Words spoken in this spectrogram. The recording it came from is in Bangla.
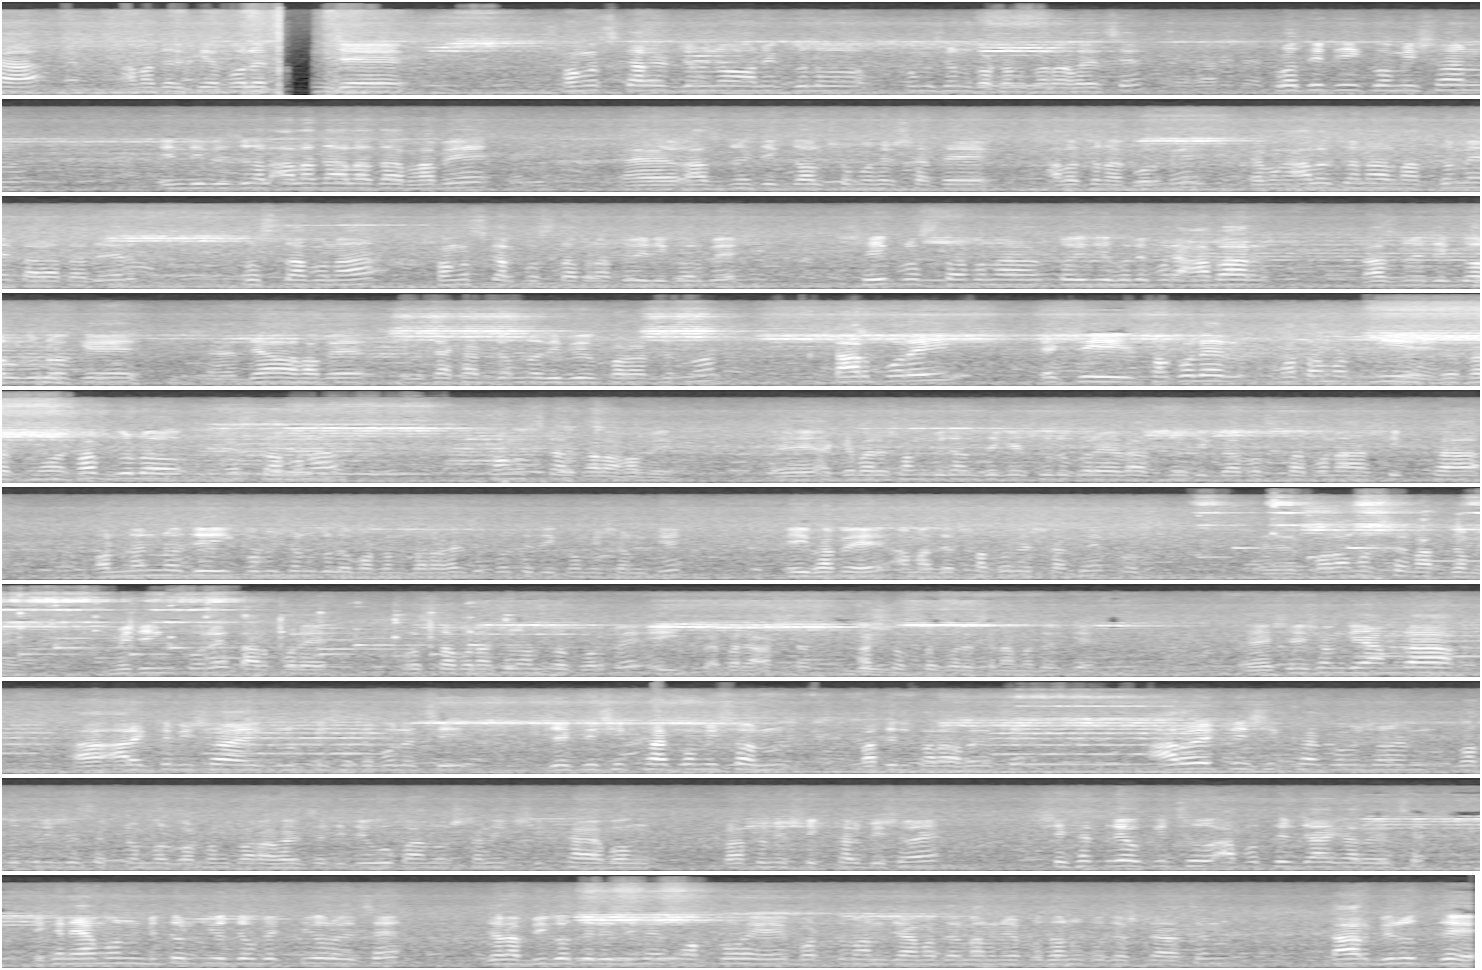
উপদেষ্টা আমাদেরকে বলেছেন যে সংস্কারের জন্য অনেকগুলো কমিশন গঠন করা হয়েছে। প্রতিটি কমিশন ইন্ডিভিজুয়াল আলাদা আলাদাভাবে রাজনৈতিক দলসমূহের সাথে আলোচনা করবে এবং আলোচনার মাধ্যমে তারা তাদের প্রস্তাবনা, সংস্কার প্রস্তাবনা তৈরি করবে। সেই প্রস্তাবনা তৈরি হলে পরে আবার রাজনৈতিক দলগুলোকে দেওয়া হবে দেখার জন্য রিভিউ করার জন্য। তারপরেই একটি সকলের মতামত নিয়ে সবগুলো প্রস্তাবনা সংস্কার করা হবে। একেবারে সংবিধান থেকে শুরু করে রাজনৈতিক ব্যবস্থাপনা শিক্ষা অন্যান্য যেই কমিশনগুলো গঠন করা হয়েছে প্রতিটি কমিশনকে এইভাবে আমাদের সকলের সাথে পরামর্শের মাধ্যমে মিটিং করে তারপরে প্রস্তাবনা চূড়ান্ত করবে এই ব্যাপারে আশ্বাস আশ্বস্ত করেছেন আমাদেরকে। সেই সঙ্গে আমরা আরেকটি বিষয় গুরুত্বের সাথে বলেছি যে একটি শিক্ষা কমিশন বাতিল করা হয়েছে আরও একটি শিক্ষা কমিশন গত তিরিশে সেপ্টেম্বর গঠন করা হয়েছে, যেটি উপানুষ্ঠানিক শিক্ষা এবং প্রাথমিক শিক্ষার বিষয়ে। সেক্ষেত্রেও কিছু আপত্তির জায়গা রয়েছে। এখানে এমন বিতর্কীয় যে ব্যক্তিও রয়েছে, যারা বিগত রেজিমের পক্ষ হয়ে বর্তমান যে আমাদের মাননীয় প্রধান উপদেষ্টা আছেন, তার বিরুদ্ধে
